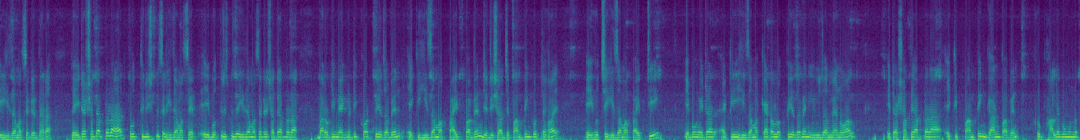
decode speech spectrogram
এই হিজামা সেটের দ্বারা। তো এইটার সাথে আপনারা বত্রিশ পিসের হিজামা সেট, এই বত্রিশ পিসের হিজামা সেটের সাথে আপনারা বারোটি ম্যাগনেটিক কর্ড পেয়ে যাবেন, একটি হিজামা পাইপ পাবেন যেটির সাহায্যে পাম্পিং করতে হয়। এই হচ্ছে হিজামা পাইপটি এবং এটার একটি হিজামা ক্যাটালগ পেয়ে যাবেন ইউজার ম্যানুয়াল। এটার সাথে আপনারা একটি পাম্পিং গান পাবেন, খুব ভালো এবং উন্নত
